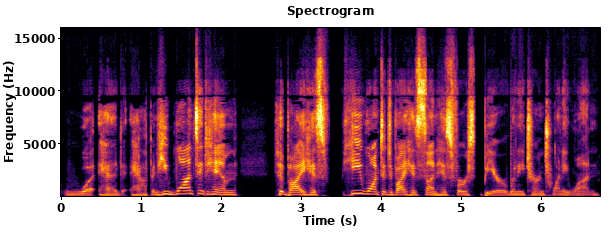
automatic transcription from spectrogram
what had happened. He wanted him to buy his, he wanted to buy his son his first beer when he turned 21.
